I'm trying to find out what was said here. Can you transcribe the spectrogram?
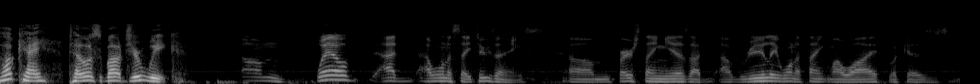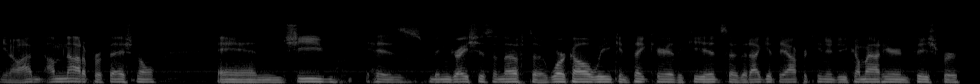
Okay. Tell us about your week. Um, well, I, I want to say two things. Um, first thing is, I, I really want to thank my wife because, you know, I'm, I'm not a professional and she has been gracious enough to work all week and take care of the kids so that I get the opportunity to come out here and fish for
